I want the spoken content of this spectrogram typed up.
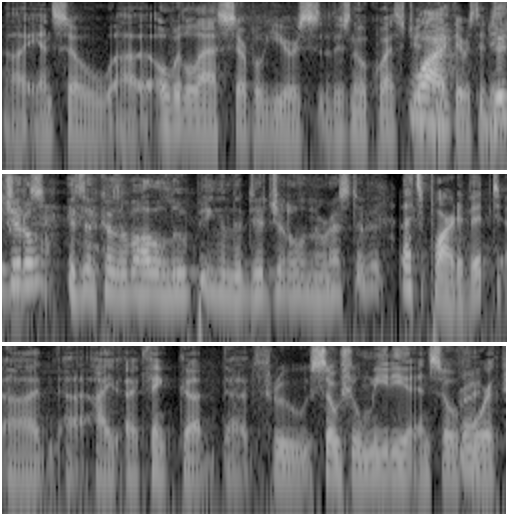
uh, and so uh, over the last several years, there's no question Why? that there's an digital? increase. Is it because of all the looping and the digital and the rest of it? That's part of it. Uh, I, I think uh, uh, through social media and so Right. forth.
